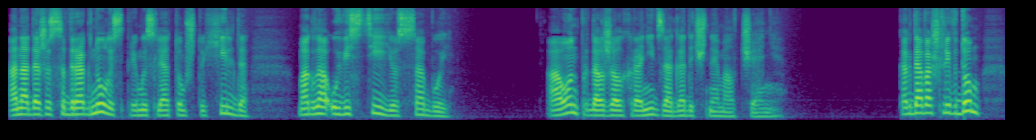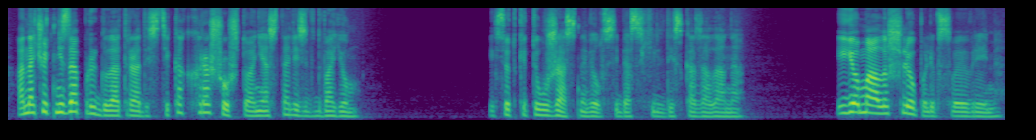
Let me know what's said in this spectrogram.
Она даже содрогнулась при мысли о том, что Хильда могла увести ее с собой. А он продолжал хранить загадочное молчание. Когда вошли в дом, она чуть не запрыгала от радости. Как хорошо, что они остались вдвоем. «И все-таки ты ужасно вел себя с Хильдой», — сказала она. Ее мало шлепали в свое время.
